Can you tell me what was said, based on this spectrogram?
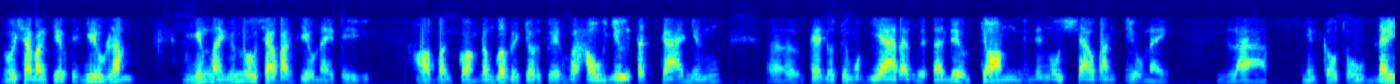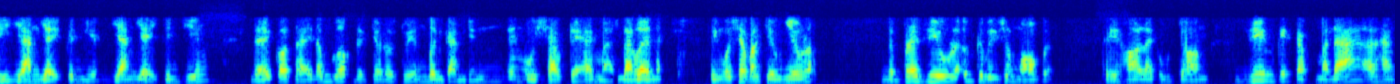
Ngôi sao ban chiều thì nhiều lắm. Nhưng mà những ngôi sao ban chiều này thì họ vẫn còn đóng góp được cho đội tuyển và hầu như tất cả những uh, cái đội tuyển quốc gia đó người ta đều chọn những cái ngôi sao ban chiều này là những cầu thủ đầy dáng dày kinh nghiệm dáng dày chiến chiến để có thể đóng góp được cho đội tuyển bên cạnh những cái ngôi sao trẻ mà đang lên thì ngôi sao ban chiều nhiều lắm the Brazil là ứng cử viên số 1 đó, thì họ lại cũng chọn riêng cái cặp mà đá ở hàng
